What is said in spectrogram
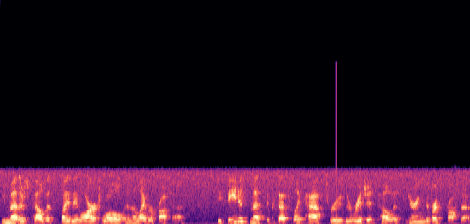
The mother's pelvis plays a large role in the labor process. The fetus must successfully pass through the rigid pelvis during the birth process.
